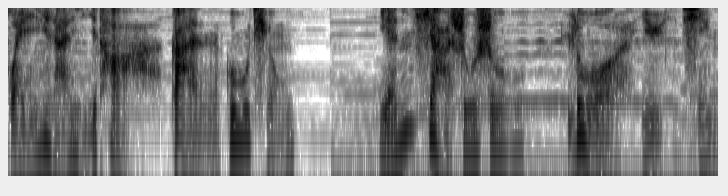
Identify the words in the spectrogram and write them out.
颓然一榻感孤穷。檐下疏疏落雨倾，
